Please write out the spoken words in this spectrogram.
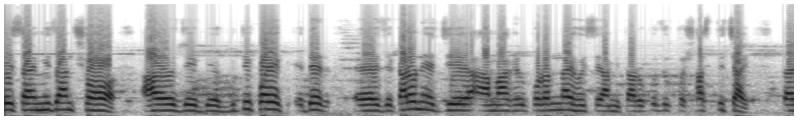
S I Mizan সহ আর যে গুটি কয়েক এদের যে কারণে যে আমার উপর অন্যায় হয়েছে, আমি তার উপযুক্ত শাস্তি চাই। তাই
